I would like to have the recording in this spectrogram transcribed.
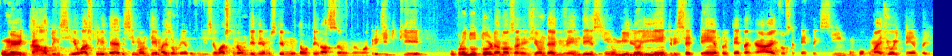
o mercado em si, eu acho que ele deve se manter mais ou menos nisso. Eu acho que não devemos ter muita alteração, não. Acredito que o produtor da nossa região deve vender, sim, o milho aí entre 70, 80 reais ou 75, um pouco mais de 80 aí.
